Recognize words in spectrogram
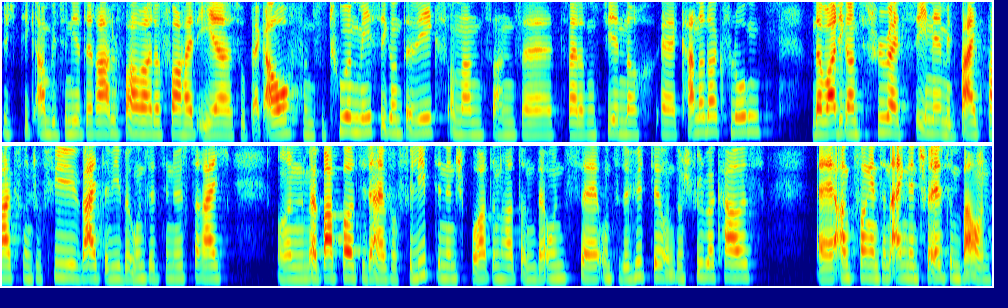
richtig ambitionierte Radlfahrer. Da war halt eher so bergauf und so tourenmäßig unterwegs. Und dann sind sie 2004 nach äh, Kanada geflogen. Und da war die ganze Freeride-Szene mit Bikeparks und schon viel weiter wie bei uns jetzt in Österreich. Und mein Papa hat sich da einfach verliebt in den Sport und hat dann bei uns äh, unter der Hütte und am Spielberghaus äh, angefangen, seinen eigenen Trail zu bauen.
